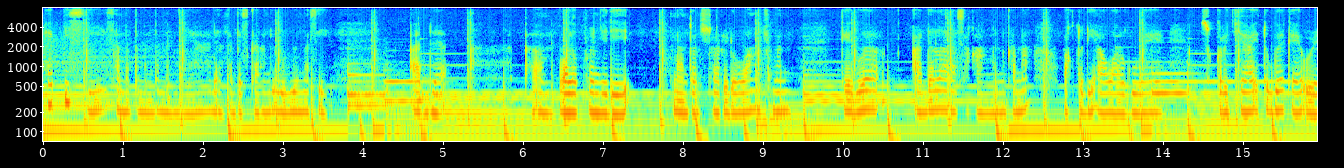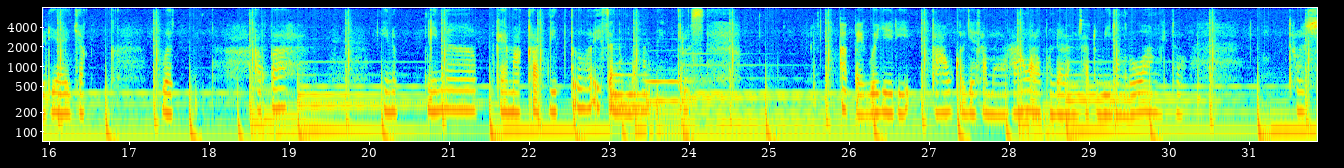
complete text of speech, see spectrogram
happy sih sama teman-temannya dan sampai sekarang juga gue masih ada um, walaupun jadi nonton story doang cuman kayak gue adalah rasa kangen. Karena waktu di awal gue kerja itu gue kayak udah diajak buat apa nginep nginep kayak makrab gitu. Ih seneng banget nih. Terus apa ya gue jadi tahu kerja sama orang walaupun dalam satu bidang doang gitu. Terus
